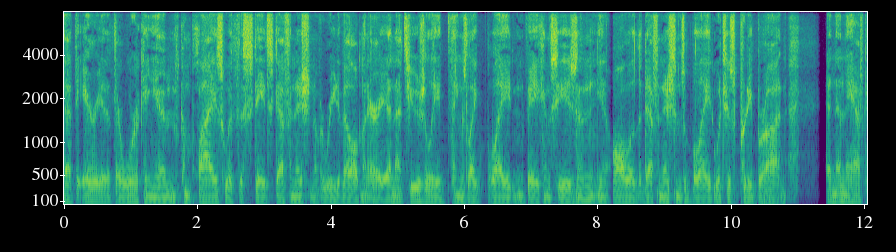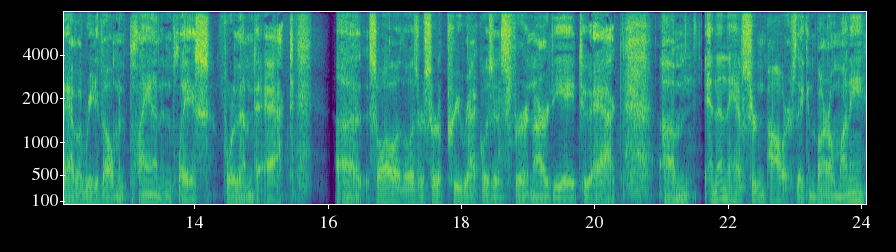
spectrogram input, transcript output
that the area that they're working in complies with the state's definition of a redevelopment area. And that's usually things like blight and vacancies and, you know, all of the definitions of blight, which is pretty broad. And then they have to have a redevelopment plan in place for them to act. Uh, so all of those are sort of prerequisites for an RDA to act. Um, and then they have certain powers. They can borrow money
